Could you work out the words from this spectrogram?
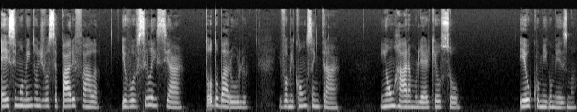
é esse momento onde você para e fala: eu vou silenciar todo o barulho e vou me concentrar em honrar a mulher que eu sou, eu comigo mesma,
